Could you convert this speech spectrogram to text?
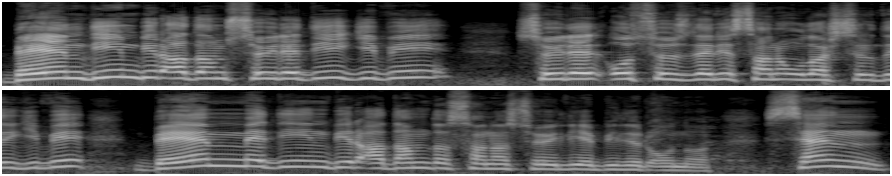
Beğendiğin bir adam söylediği gibi söyle o sözleri sana ulaştırdığı gibi beğenmediğin bir adam da sana söyleyebilir onu. Sen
